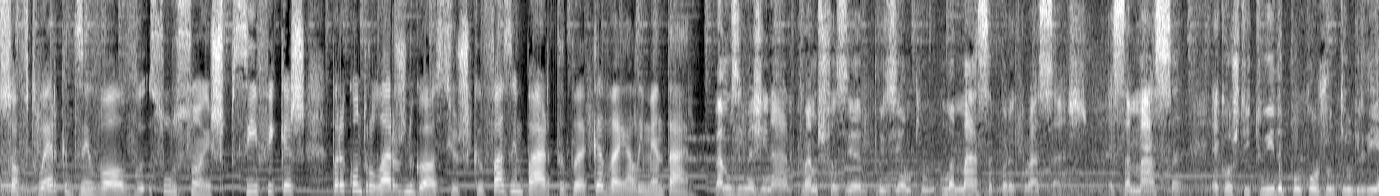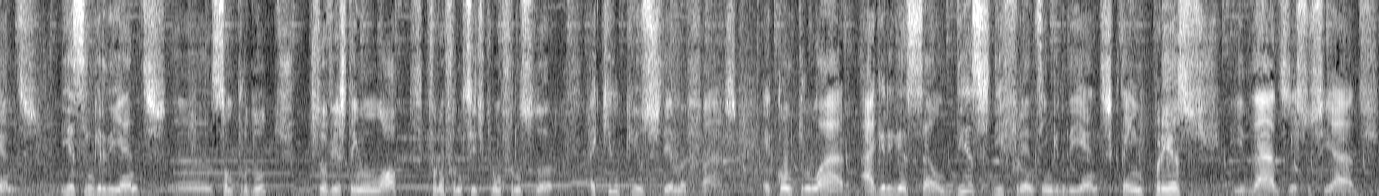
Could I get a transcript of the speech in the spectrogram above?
software que desenvolve soluções específicas para controlar os negócios que fazem parte da cadeia alimentar. Vamos imaginar que vamos fazer, por exemplo, uma massa para corações. Essa massa é constituída por um conjunto de ingredientes. E esses ingredientes uh, são produtos, por sua vez têm um lote, que foram fornecidos por um fornecedor. Aquilo que o sistema faz é controlar a agregação desses diferentes ingredientes, que têm preços e dados associados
